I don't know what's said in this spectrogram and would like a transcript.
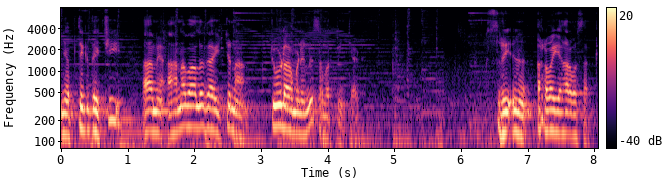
జ్ఞప్తికి తెచ్చి ఆమె ఆనవాలుగా ఇచ్చిన చూడామణిని సమర్పించాడు. శ్రీ అరవై ఆరవ సర్గ.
